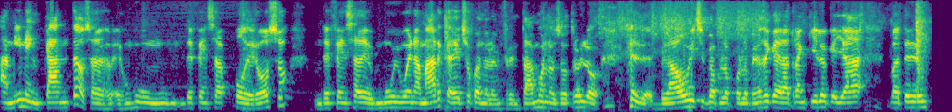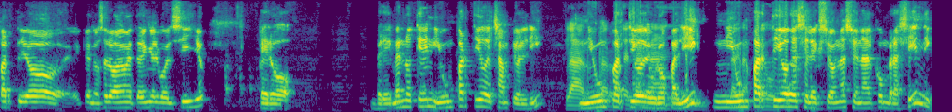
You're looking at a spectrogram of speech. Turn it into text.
A mí me encanta, o sea, es un defensa poderoso, un defensa de muy buena marca. De hecho, cuando lo enfrentamos nosotros, lo, el Blaovic por, lo menos se quedará tranquilo que ya va a tener un partido que no se lo van a meter en el bolsillo. Pero Bremer no tiene ni un partido de Champions League. ni un partido de Europa League, ni un partido de selección nacional con Brasil.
